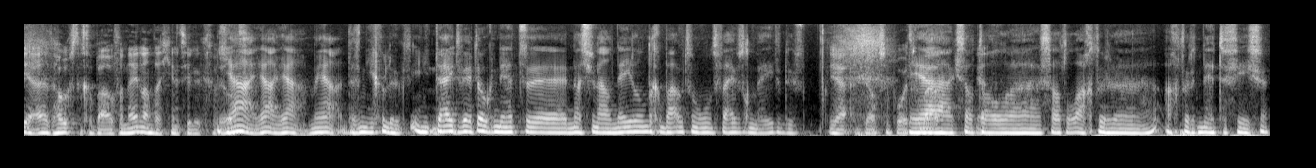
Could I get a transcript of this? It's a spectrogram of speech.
Ja, het hoogste gebouw van Nederland had je natuurlijk gewild. Ja, ja, ja. Maar ja, dat is niet gelukt. In die tijd werd ook net eh, Nationaal Nederland gebouwd van 150 meter. Dus Ja, zelfsupportgebouw. ja, ik zat, Ja. Al, eh, zat al achter, eh, achter het net te vissen.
